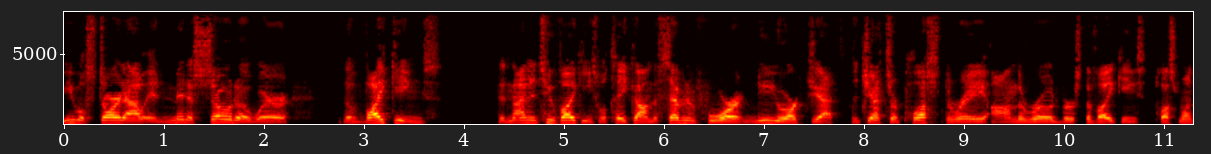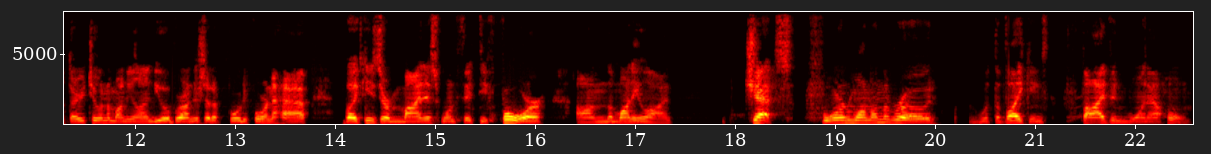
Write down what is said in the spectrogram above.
We will start out in Minnesota, where the Vikings the 9 and 2 Vikings will take on the 7 and 4 New York Jets. The Jets are plus 3 on the road versus the Vikings, plus 132 on the money line. The over under set at 44 and a half. Vikings are minus 154 on the money line. Jets 4 and 1 on the road with the Vikings 5 and 1 at home.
